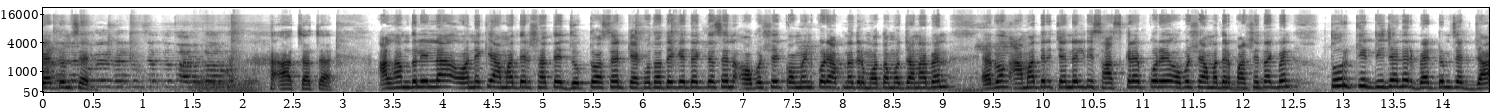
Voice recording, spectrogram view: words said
বেডরুম সেট আলাদা bedroom set টা তো আমি তো আচ্ছা আচ্ছা। আলহামদুলিল্লাহ, অনেকে আমাদের সাথে যুক্ত আছেন। কে কোথা থেকে দেখতেছেন, অবশ্যই কমেন্ট করে আপনাদের মতামত জানাবেন এবং আমাদের চ্যানেলটি সাবস্ক্রাইব করে অবশ্যই আমাদের পাশে থাকবেন। তুর্কি ডিজাইনের বেডরুম সেট যা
